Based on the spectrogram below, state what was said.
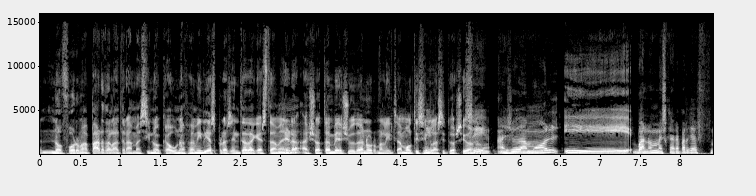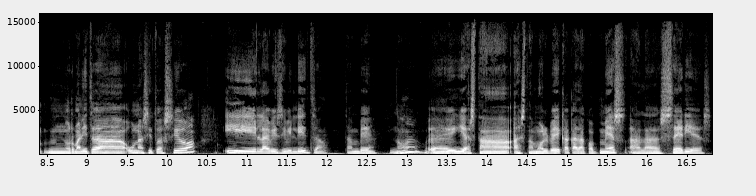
no forma part de la trama, sinó que una família es presenta d'aquesta manera. Mm. Això també ajuda a normalitzar moltíssim Sí. la situació, sí, no? ajuda molt i, bueno, més que ara perquè normalitza una situació i la visibilitza, també, no? Eh, I està, està molt bé que cada cop més a les sèries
